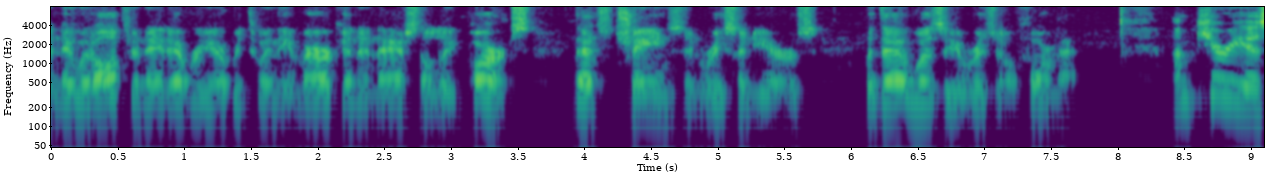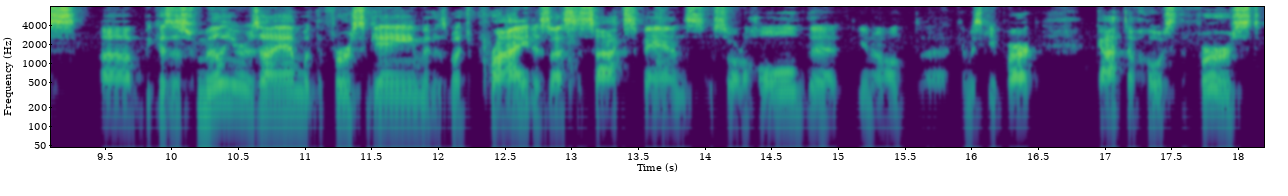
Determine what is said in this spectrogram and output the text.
And they would alternate every year between the American and National League parks. That's changed in recent years, but that was the original format. I'm curious uh, because, as familiar as I am with the first game, and as much pride as us as Sox fans sort of hold that you know uh, Comiskey Park got to host the first.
